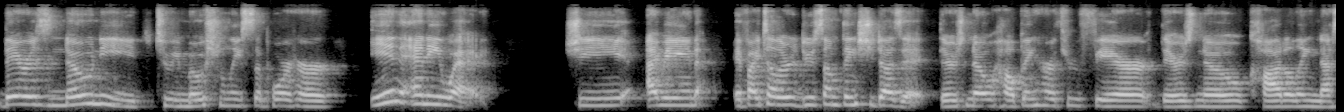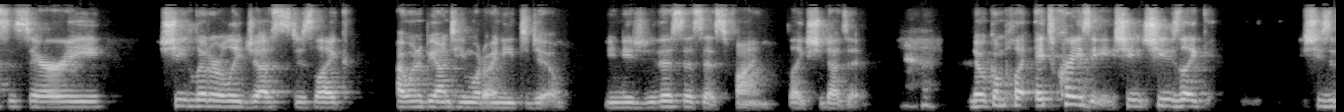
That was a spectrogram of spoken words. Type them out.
There is no need to emotionally support her in any way she i mean if i tell her to do something she does it. There's no helping her through fear. There's no coddling necessary. She literally just is like i want to be on team. What do i need to do? You need to do this this this. Fine. Like she does it. No complaint it's crazy. She she's like she's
